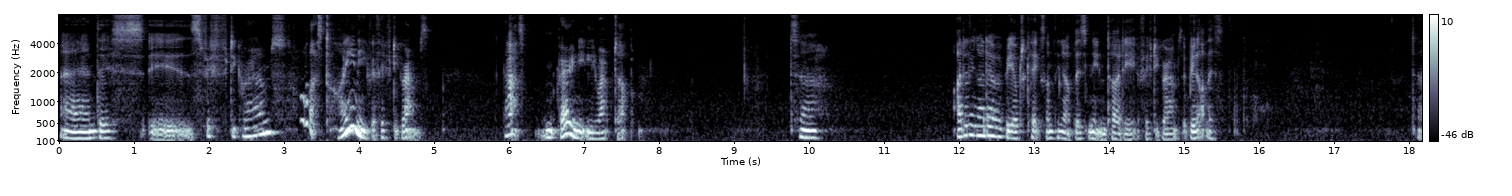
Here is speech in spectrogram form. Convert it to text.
And this is 50 grams. Oh, that's tiny for 50 grams. That's very neatly wrapped up. But, uh, I don't think I'd ever be able to cake something up this neat and tidy at 50 grams. It'd be like this. But,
